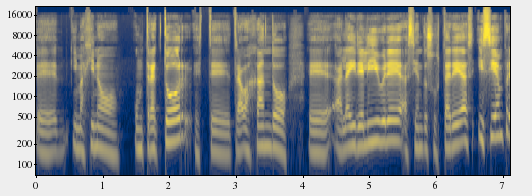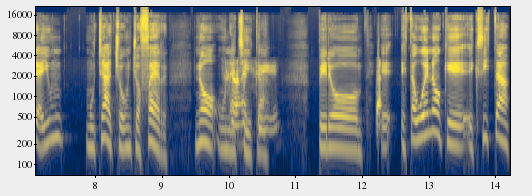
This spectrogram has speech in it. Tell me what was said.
eh, imagino un tractor este, trabajando eh, al aire libre, haciendo sus tareas, y siempre hay un muchacho, un chofer, no una chica. Pero está bueno que exista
